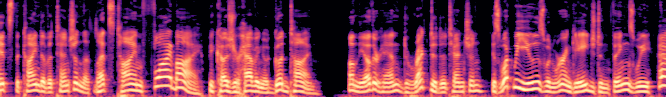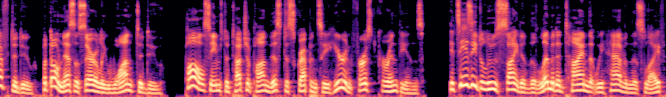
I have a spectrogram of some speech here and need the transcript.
It's the kind of attention that lets time fly by because you're having a good time. On the other hand, directed attention is what we use when we're engaged in things we have to do, but don't necessarily want to do. Paul seems to touch upon this discrepancy here in 1 Corinthians. It's easy to lose sight of the limited time that we have in this life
